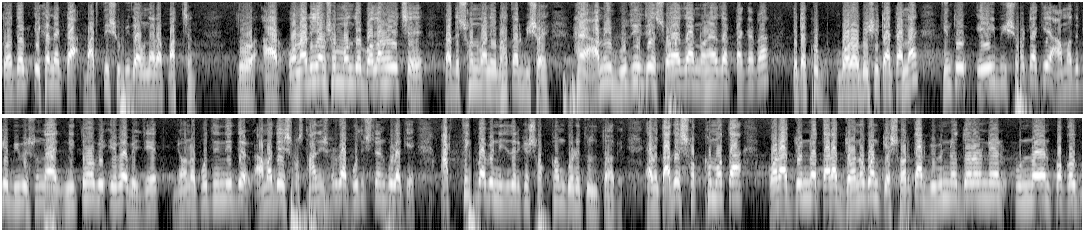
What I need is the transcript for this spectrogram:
ততএব এখানে একটা বাড়তি সুবিধা ওনারা পাচ্ছেন। তো আর অনারিয়াম সম্বন্ধে বলা হয়েছে তাদের সম্মানী ভাতার বিষয়। হ্যাঁ আমি বুঝি যে ছয় হাজার, নয় হাজার টাকাটা এটা খুব বড় বেশি টাকা নয়, কিন্তু এই বিষয়টাকে আমাদেরকে বিবেচনায় নিতে হবে এভাবে যে জনপ্রতিনিধিদের, আমাদের স্থানীয় সরকার প্রতিষ্ঠানগুলোকে আর্থিকভাবে নিজেদেরকে সক্ষম করে তুলতে হবে এবং তাদের সক্ষমতা করার জন্য তারা জনগণকে সরকার বিভিন্ন ধরনের উন্নয়ন প্রকল্প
